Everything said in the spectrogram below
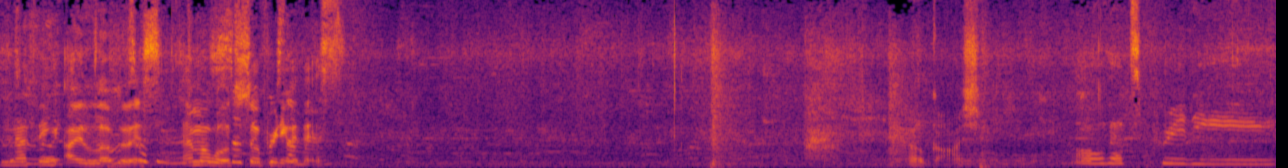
Nothing. really I cute. love Looks so this. Emma will look So so pretty with this. Oh gosh. Oh, that's pretty.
